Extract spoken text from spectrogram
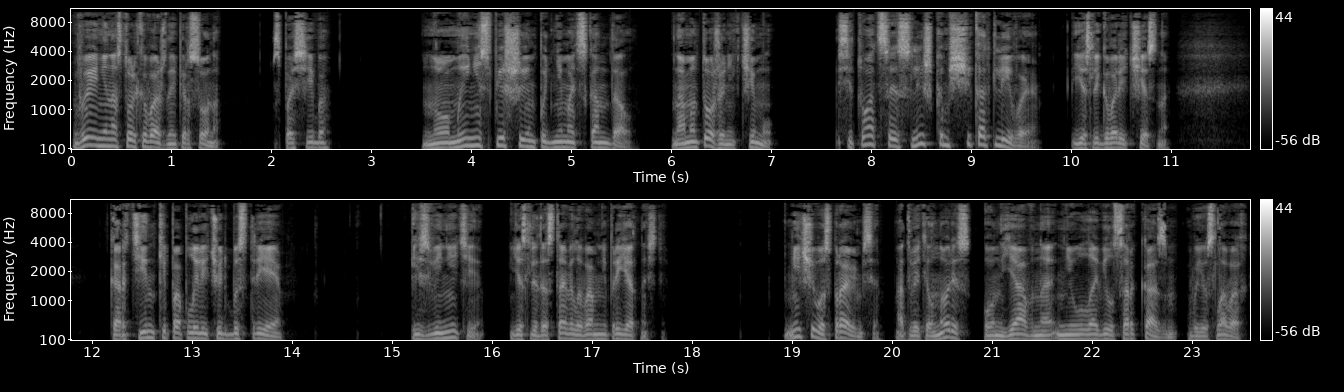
Вы не настолько важная персона. Спасибо. Но мы не спешим поднимать скандал. Нам он тоже ни к чему. Ситуация слишком щекотливая, если говорить честно. Картинки поплыли чуть быстрее. Извините, если доставила вам неприятности. «Ничего, справимся», — ответил Норрис. Он явно не уловил сарказм в ее словах.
